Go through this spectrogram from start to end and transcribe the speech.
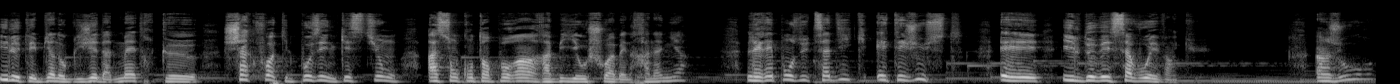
il était bien obligé d'admettre que chaque fois qu'il posait une question à son contemporain Rabbi Yehoshua ben Hanania, les réponses du tzaddik étaient justes et il devait s'avouer vaincu. Un jour,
